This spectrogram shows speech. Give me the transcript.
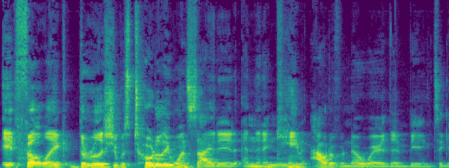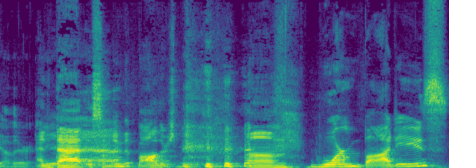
It felt like the relationship was totally one sided, and then it came out of nowhere them being together, and that is Mm-hmm. Something that bothers me. um, warm bodies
